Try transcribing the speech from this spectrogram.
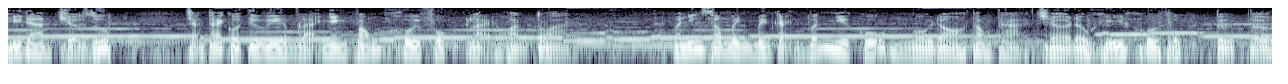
khí đan trợ giúp Trạng thái của tiêu viêm lại nhanh phóng, khôi phục lại hoàn toàn. Mà những song binh bên cạnh vẫn như cũ ngồi đó thong thả chờ đấu khí khôi phục từ từ.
